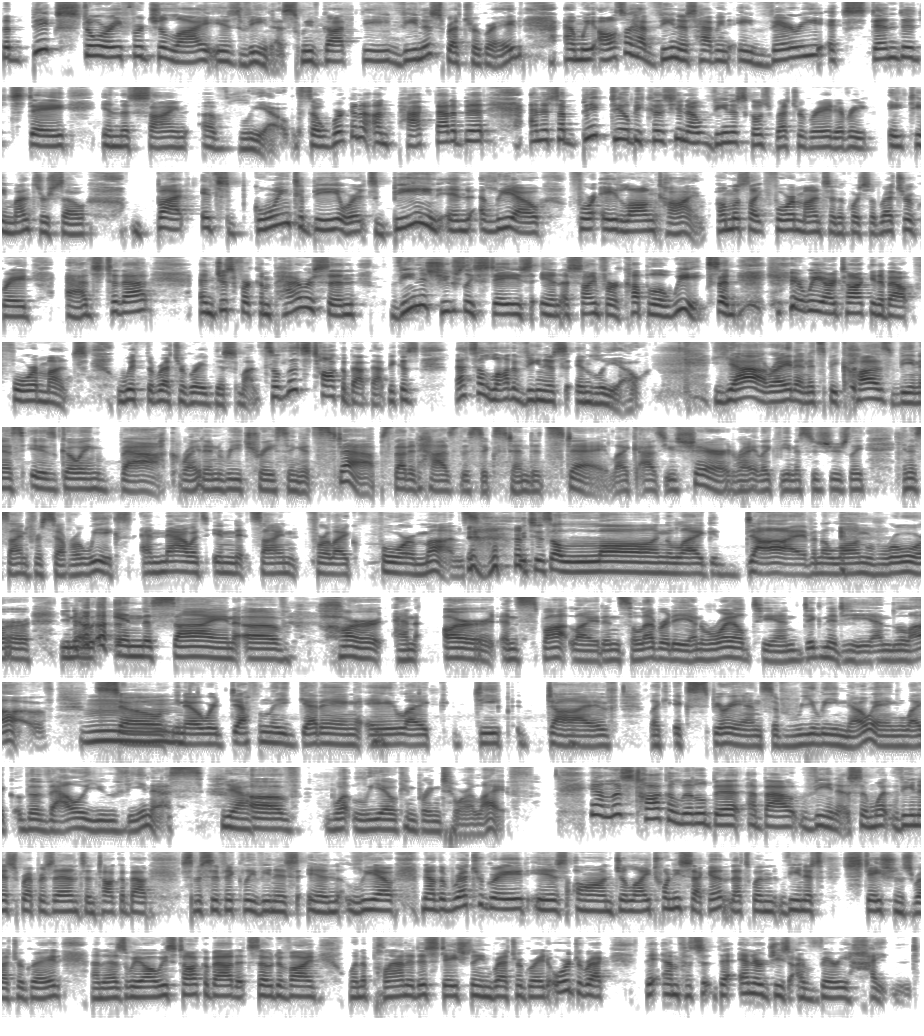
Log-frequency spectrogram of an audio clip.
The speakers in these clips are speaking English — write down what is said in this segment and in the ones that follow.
The big story for July is Venus. We've got the Venus retrograde, and we also have Venus having a very extended stay in the sign of Leo. So we're going to unpack that a bit. And it's a big deal because, you know, Venus goes retrograde every 18 months or so, but it's going to be, or it's being in Leo for a long time, almost like four months. And of course, the retrograde adds to that. And just for comparison, Venus usually stays in a sign for a couple of weeks. And here we are talking about four months with the retrograde this month. So let's talk about that because that's a lot of Venus in Leo. Yeah, right. And it's because Venus is going back, right, and retracing its steps that it has this extended stay. Like as you shared, right? Like Venus is usually in a sign for several weeks, and now it's in its sign for like four months, which is a long, like, dive and a long roar, you know, in the sign of heart and art and spotlight and celebrity and royalty and dignity and love. Mm. So, you mm. know, we're definitely getting mm. a like deep dive like experience of really knowing like the value Venus yeah. of what Leo can bring to our life. Yeah, let's talk a little bit about Venus and what Venus represents and talk about specifically Venus in Leo. Now, the retrograde is on July 22nd. That's when Venus stations retrograde. And as we always talk about, it's so divine when a planet is stationing retrograde or direct, the emphasis, the energies are very heightened.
